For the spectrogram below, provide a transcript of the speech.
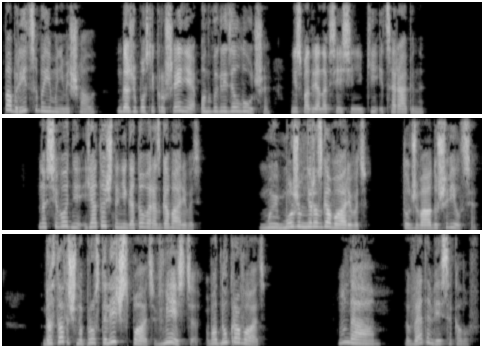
Побриться бы ему не мешало. Даже после крушения он выглядел лучше, несмотря на все синяки и царапины. Но сегодня я точно не готова разговаривать. Мы можем не разговаривать. Тут же воодушевился. Достаточно просто лечь спать, вместе, в одну кровать. Да, в этом весь Соколов.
